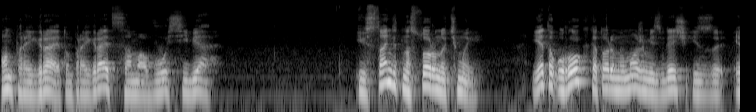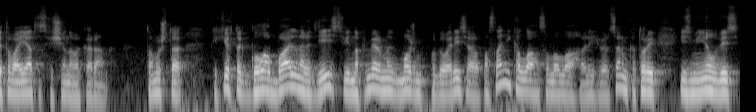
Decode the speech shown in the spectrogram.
он проиграет, он проиграет самого себя и встанет на сторону тьмы. И это урок, который мы можем извлечь из этого аята священного Корана. Потому что каких-то глобальных действий. Например, мы можем поговорить о посланнике Аллаха, саллаллаху алейхи вассалям, который изменил весь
